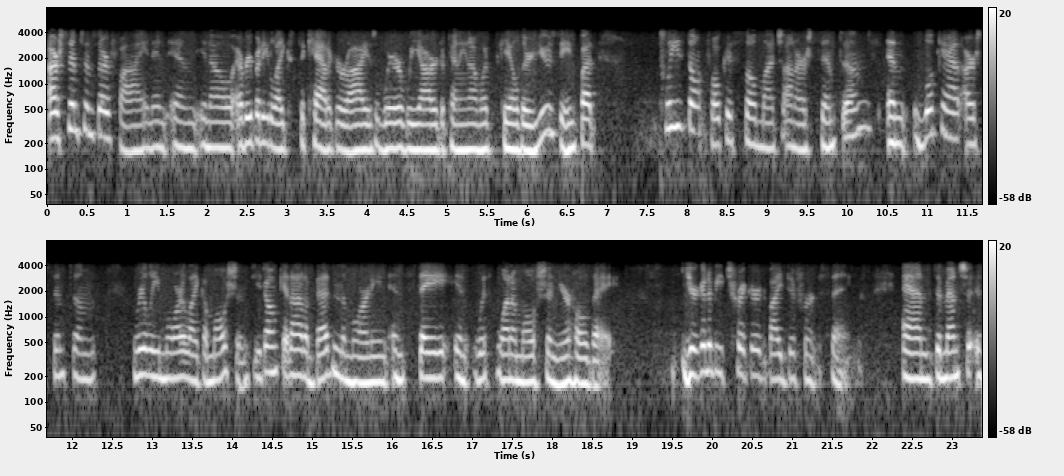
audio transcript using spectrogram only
our symptoms are fine, and, and, you know, everybody likes to categorize where we are depending on what scale they're using, but please don't focus so much on our symptoms and look at our symptoms really more like emotions. You don't get out of bed in the morning and stay in with one emotion your whole day. You're going to be triggered by different things and dementia is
